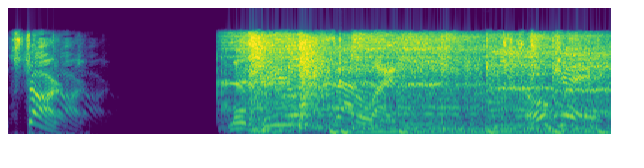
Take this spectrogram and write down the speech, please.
start! Mobile satellite. Okay.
